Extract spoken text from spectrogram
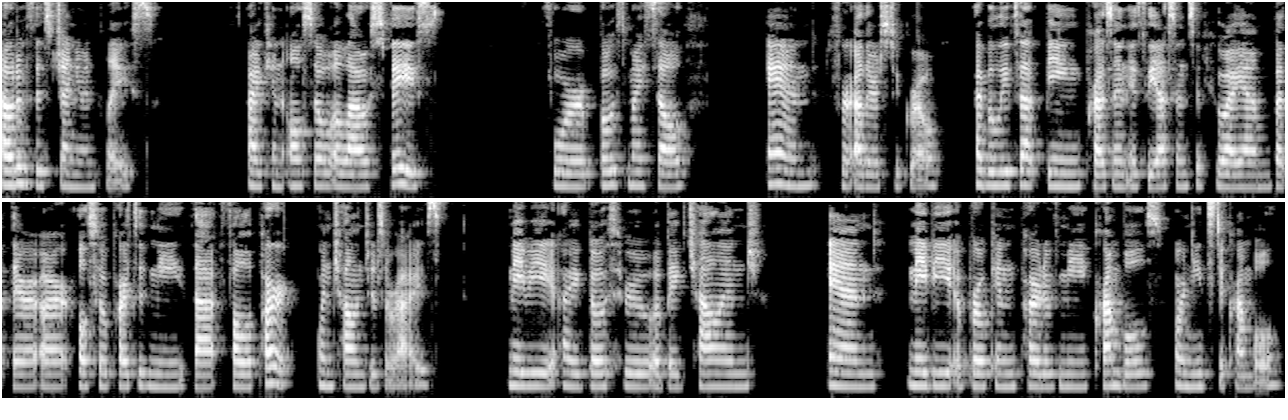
out of this genuine place, I can also allow space for both myself and for others to grow. I believe that being present is the essence of who I am, but there are also parts of me that fall apart when challenges arise. Maybe I go through a big challenge and maybe a broken part of me crumbles or needs to crumble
